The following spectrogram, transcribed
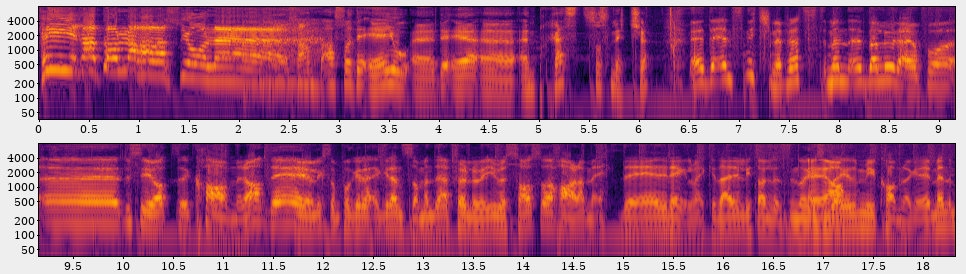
Fire dollar har han stjålet! Sant? Altså, det er jo eh, det er, eh, en prest som snitcher. Eh, Det er en snitchende prest, men da lurer jeg jo på eh, Du sier jo at kamera det er jo liksom på gre grensa, men det jeg føler jo i USA så har de et, det er regelverket der er litt annerledes enn i Norge. Ja. Så det er mye kameragreier. Men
